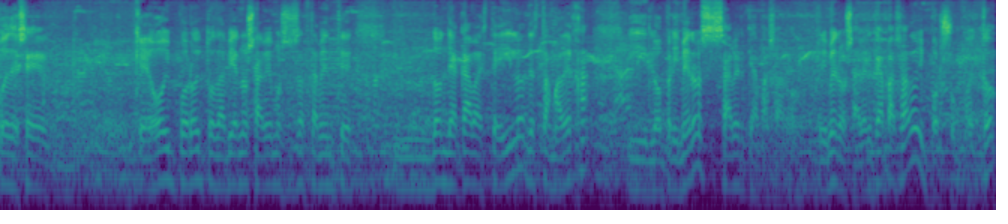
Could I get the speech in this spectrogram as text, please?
Puede ser que hoy por hoy todavía no sabemos exactamente mm, dónde acaba este hilo de esta madeja y lo primero es saber qué ha pasado. Primero saber qué ha pasado y por supuesto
